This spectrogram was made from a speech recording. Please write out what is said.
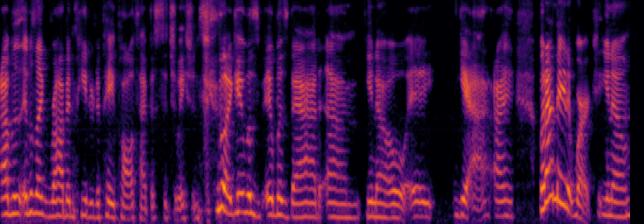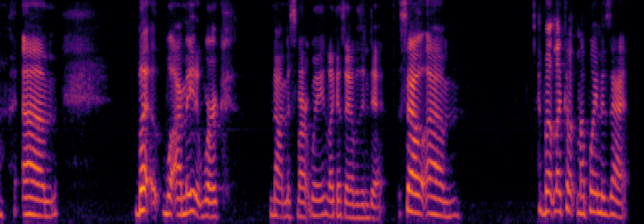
I was it was like robbing Peter to pay Paul type of situations. like it was it was bad. Um, you know, it, yeah, I but I made it work. You know, um, but well, I made it work not in a smart way. Like I said, I was in debt. So, um, but like uh, my point is that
